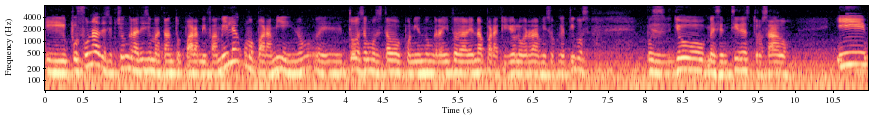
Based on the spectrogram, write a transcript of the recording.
Y pues fue una decepción grandísima tanto para mi familia como para mí, ¿no? Eh, todos hemos estado poniendo un granito de arena para que yo lograra mis objetivos. Pues yo me sentí destrozado. Y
